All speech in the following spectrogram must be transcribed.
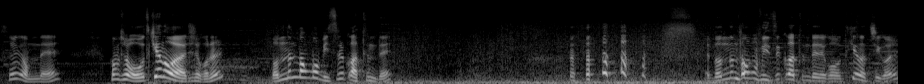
소용이 없네 그럼 저 어떻게 넣어야지 저거를? 넣는 방법이 있을 것 같은데 넣는 방법이 있을 것 같은데 이거 어떻게 넣지 이걸?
